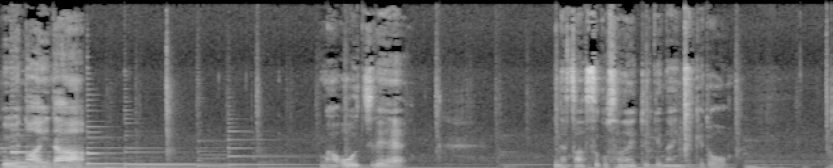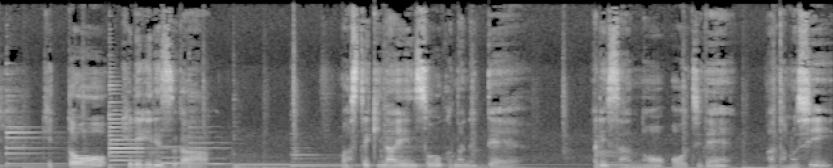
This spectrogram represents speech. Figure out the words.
冬の間まあお家で皆さん過ごさないといけないんだけどきっとキリギリスが、まあ、素敵な演奏を奏でてアリさんのお家で、まあ、楽しい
